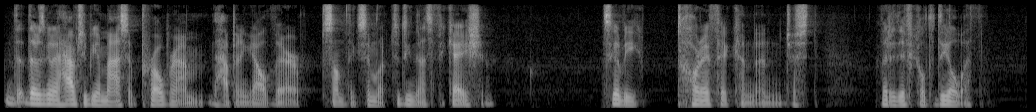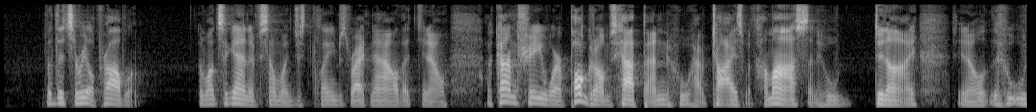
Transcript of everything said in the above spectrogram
there's going to have to be a massive program happening out there, something similar to denazification. It's going to be horrific and, and just very difficult to deal with. But it's a real problem. And once again, if someone just claims right now that, you know, a country where pogroms happen, who have ties with Hamas and who deny, you know, who,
